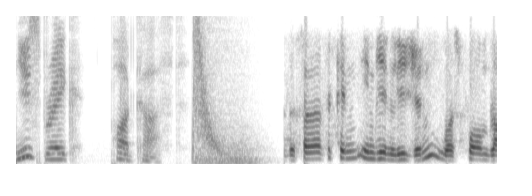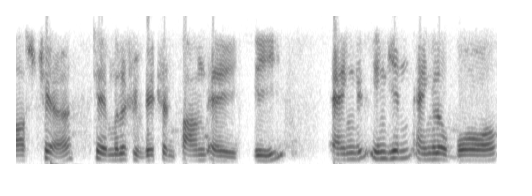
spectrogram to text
Newsbreak podcast. The South African Indian Legion was formed last year. A military veteran found a the Ang- Indian Anglo-Boer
